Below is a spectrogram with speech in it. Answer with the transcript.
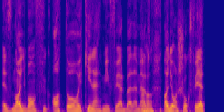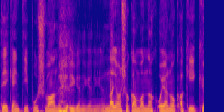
Ez nagyban függ attól, hogy kinek mi fér bele, mert Aha. Nagyon sok féltékeny típus van, igen, igen, igen. nagyon sokan vannak olyanok, akik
